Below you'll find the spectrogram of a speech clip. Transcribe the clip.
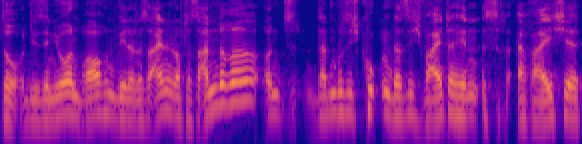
So, und die Senioren brauchen weder das eine noch das andere und dann muss ich gucken, dass ich weiterhin es erreiche,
